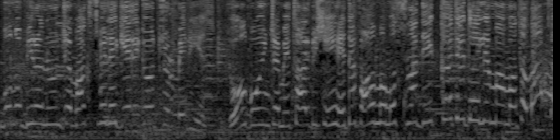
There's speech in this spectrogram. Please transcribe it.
bunu bir an önce Maxwell'e geri götürmeliyiz. Yol boyunca metal bir şeyi hedef almamasına dikkat edelim ama tamam mı?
